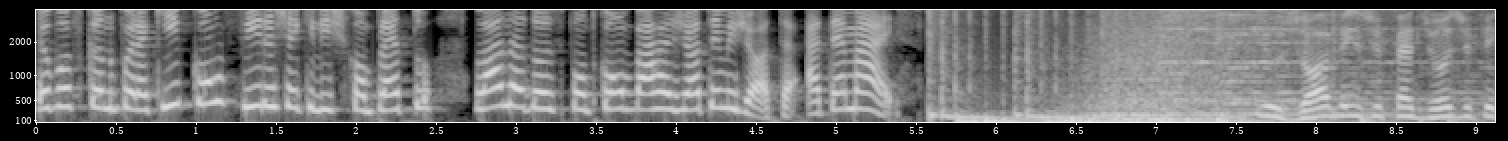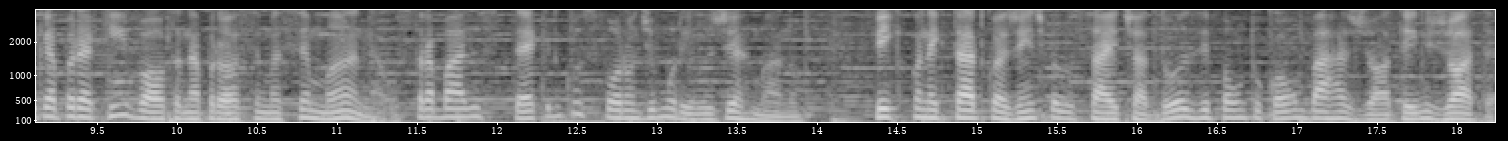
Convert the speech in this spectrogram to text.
Eu vou ficando por aqui, confira o checklist completo lá na 12.com/jmj. Até mais. E os Jovens de Fé de hoje fica por aqui e volta na próxima semana. Os trabalhos técnicos foram de Murilo Germano. Fique conectado com a gente pelo site a12.com/jmj.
